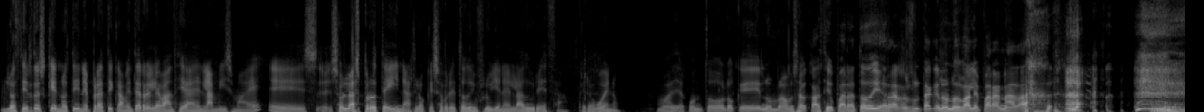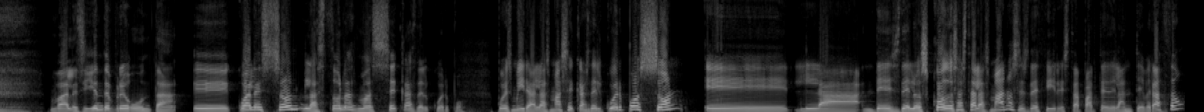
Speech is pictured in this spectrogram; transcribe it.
lo cierto es que no tiene prácticamente relevancia en la misma. ¿eh? son las proteínas lo que sobre todo influyen en la dureza. Pero bueno. Vaya, con todo lo que nombramos al calcio para todo y ahora resulta que no nos vale para nada. vale, siguiente pregunta. Eh, ¿Cuáles son las zonas más secas del cuerpo? Pues mira, las más secas del cuerpo son eh, la, desde los codos hasta las manos, es decir, esta parte del antebrazo,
